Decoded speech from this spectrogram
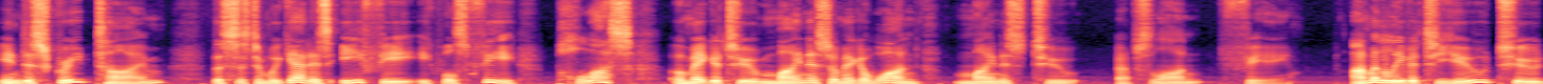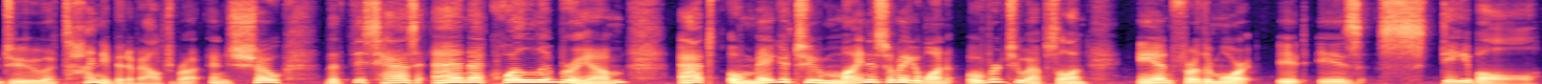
In discrete time, the system we get is E phi equals phi plus omega 2 minus omega 1 minus 2 epsilon phi. I'm going to leave it to you to do a tiny bit of algebra and show that this has an equilibrium at omega 2 minus omega 1 over 2 epsilon, and furthermore, it is stable.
